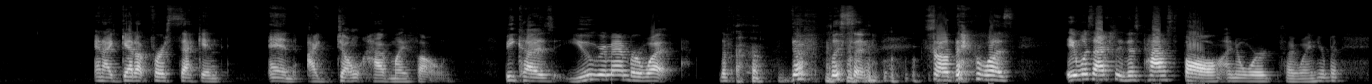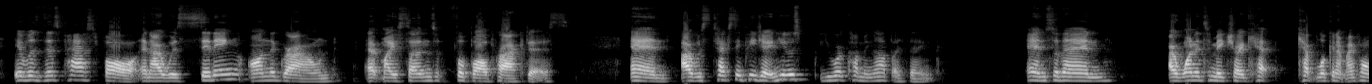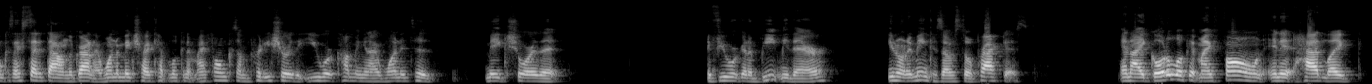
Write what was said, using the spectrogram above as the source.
and I get up for a second and I don't have my phone. Because you remember what the, the listen. So there was, it was actually this past fall. I know we're segueing here, but it was this past fall, and I was sitting on the ground at my son's football practice, and I was texting PJ, and he was, you were coming up, I think. And so then I wanted to make sure I kept kept looking at my phone because I set it down on the ground. I want to make sure I kept looking at my phone because I'm pretty sure that you were coming, and I wanted to make sure that if you were going to beat me there, you know what I mean? Because I was still practice. And I go to look at my phone, and it had like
